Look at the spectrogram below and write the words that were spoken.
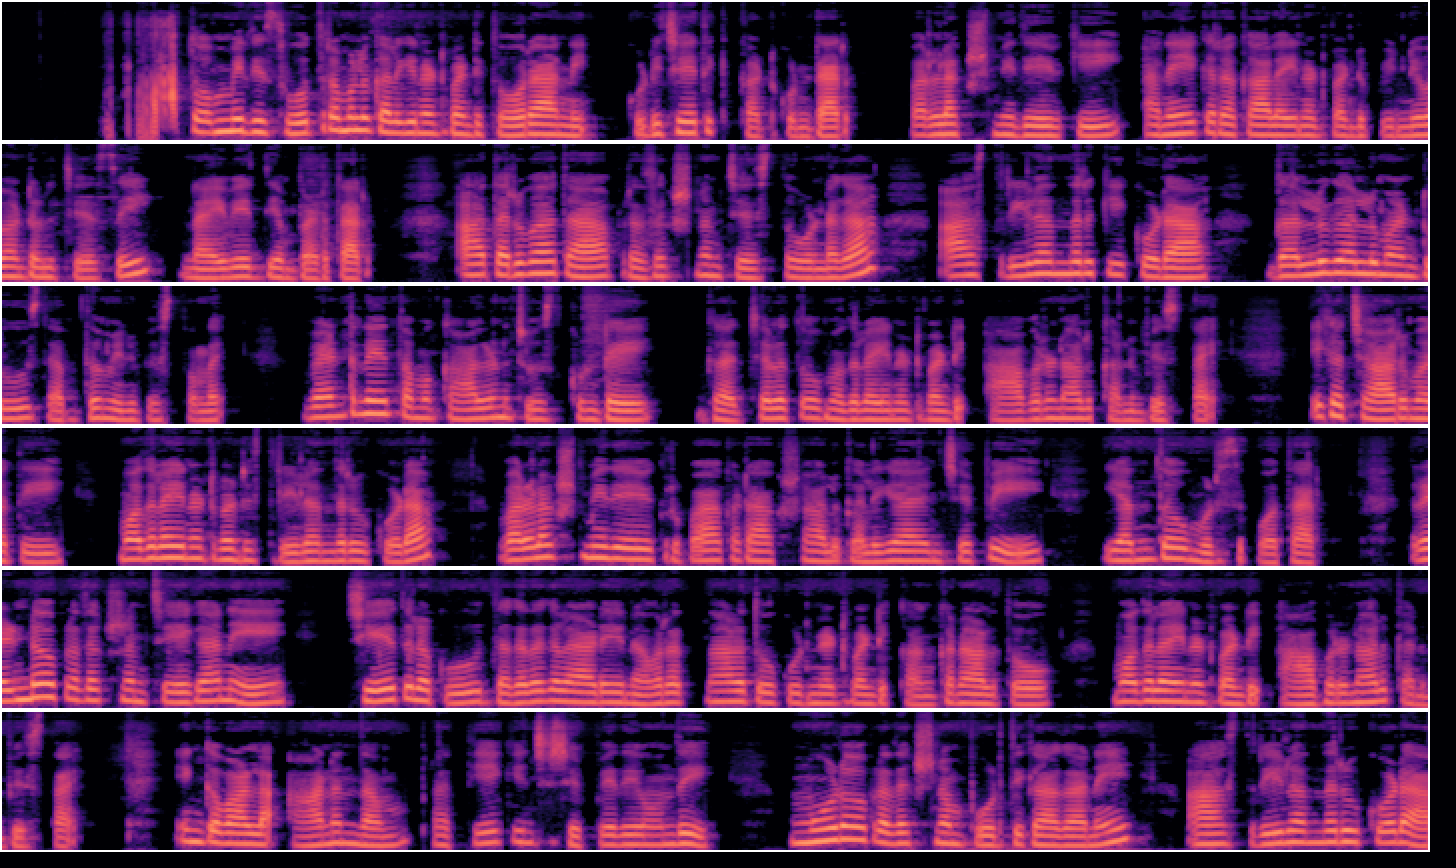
తొమ్మిది సూత్రములు కలిగినటువంటి తోరాన్ని కుడి చేతికి కట్టుకుంటారు. వరలక్ష్మీదేవికి అనేక రకాలైనటువంటి పిండి వంటలు చేసి నైవేద్యం పెడతారు. ఆ తరువాత ప్రదక్షిణం చేస్తూ ఉండగా ఆ స్త్రీలందరికీ కూడా గల్లు గల్లుమంటూ శబ్దం వినిపిస్తుంది. వెంటనే తమ కాళ్ళను చూసుకుంటే గజ్జలతో మొదలైనటువంటి ఆభరణాలు కనిపిస్తాయి. ఇక చారుమతి మొదలైనటువంటి స్త్రీలందరూ కూడా వరలక్ష్మీదేవి కృపాకటాక్షాలు కలిగాయని చెప్పి ఎంతో మురిసిపోతారు. రెండో ప్రదక్షిణం చేయగానే చేతులకు దగదగలాడే నవరత్నాలతో కూడినటువంటి కంకణాలతో మొదలైనటువంటి ఆభరణాలు కనిపిస్తాయి. ఇంకా వాళ్ళ ఆనందం ప్రత్యేకించి చెప్పేదే ఉంది. మూడవ ప్రదక్షిణం పూర్తి కాగానే ఆ స్త్రీలందరూ కూడా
